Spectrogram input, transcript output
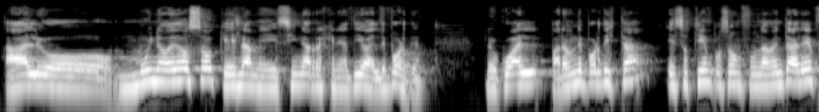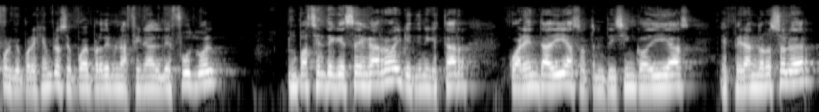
a algo muy novedoso que es la medicina regenerativa del deporte. Lo cual para un deportista esos tiempos son fundamentales porque por ejemplo se puede perder una final de fútbol un paciente que se desgarró y que tiene que estar 40 días o 35 días esperando resolver,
